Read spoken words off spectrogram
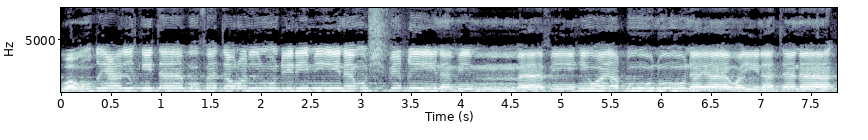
ووضع الكتاب فترى المجرمين مشفقين مما فيه ويقولون يا ويلتنا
